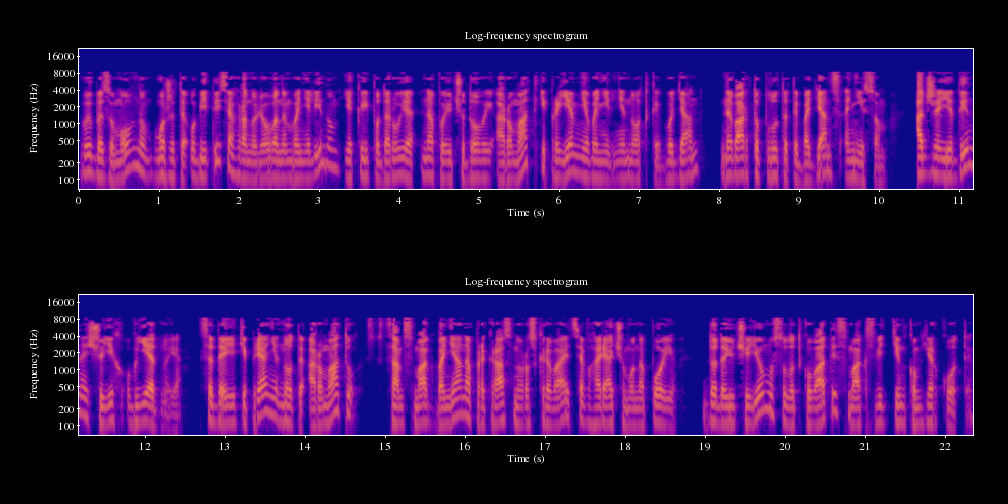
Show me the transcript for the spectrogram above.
Ви безумовно можете обійтися гранульованим ваніліном, який подарує напою чудовий аромат і приємні ванільні нотки. Водян не варто плутати бадян з анісом, адже єдине, що їх об'єднує, це деякі пряні ноти аромату. Сам смак баняна прекрасно розкривається в гарячому напої, додаючи йому солодкуватий смак з відтінком гіркоти.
